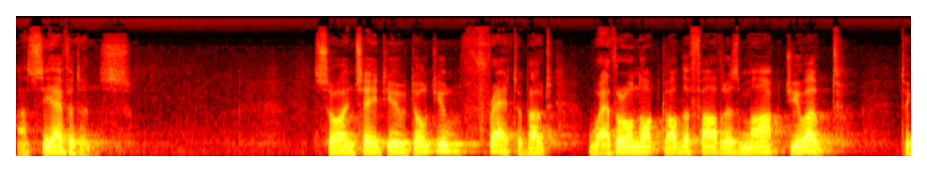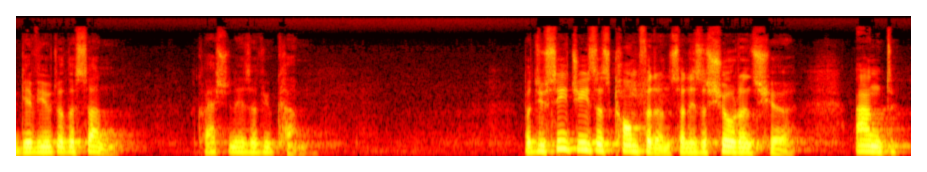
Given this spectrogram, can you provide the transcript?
That's the evidence. So I'm saying to you, don't you fret about whether or not God the Father has marked you out to give you to the Son. The question is, have you come? But you see Jesus' confidence and his assurance here and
